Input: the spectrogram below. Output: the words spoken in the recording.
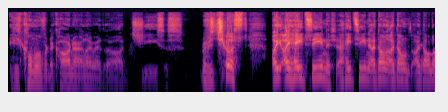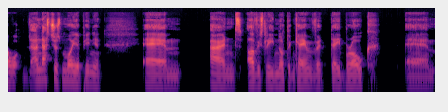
he's come over the corner. And I went, oh, Jesus. It was just, I, I hate seeing it. I hate seeing it. I don't, I don't, I don't know. What, and that's just my opinion. Um, and obviously nothing came of it. They broke. Um,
